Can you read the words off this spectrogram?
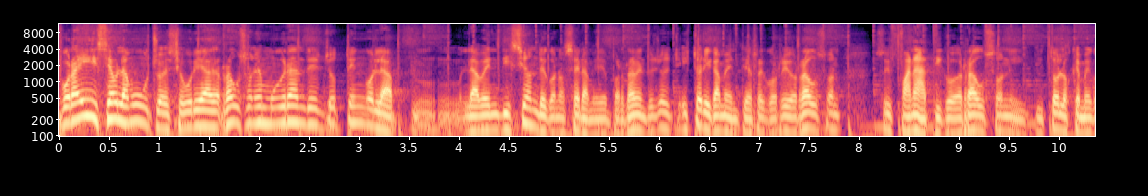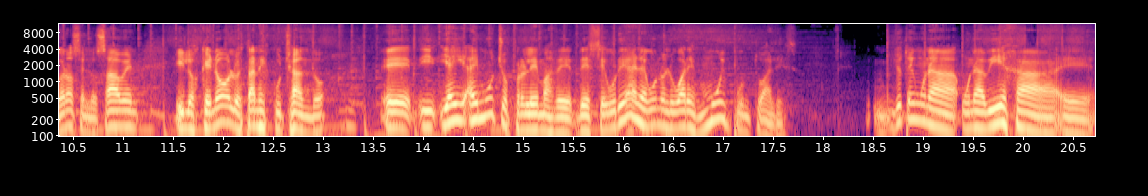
por ahí se habla mucho de seguridad. Rawson es muy grande. Yo tengo la, la bendición de conocer a mi departamento. Yo históricamente he recorrido Rawson. Soy fanático de Rawson y, todos los que me conocen lo saben y los que no lo están escuchando. Eh, y y hay, hay muchos problemas de, de seguridad en algunos lugares muy puntuales. Yo tengo una, una vieja, eh,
